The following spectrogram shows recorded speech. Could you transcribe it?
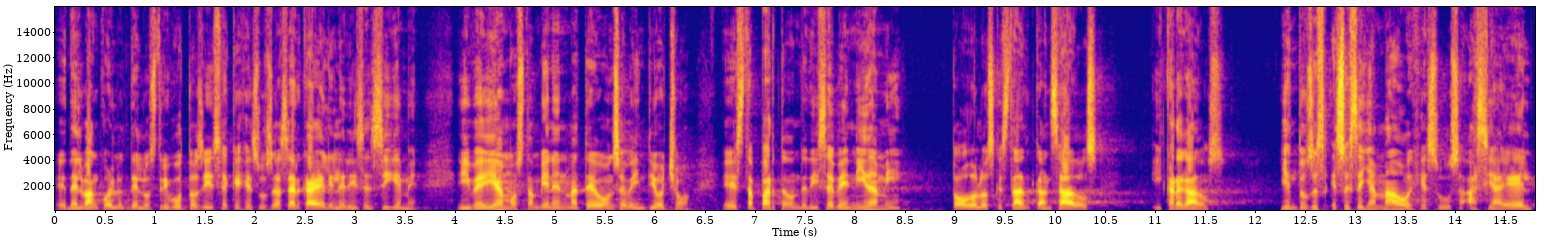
en el banco de los tributos, dice que Jesús se acerca a él y le dice, sígueme. Y veíamos también en Mateo 11:28 esta parte donde dice, venid a mí, todos los que están cansados y cargados. Y entonces es ese llamado de Jesús hacia Él,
